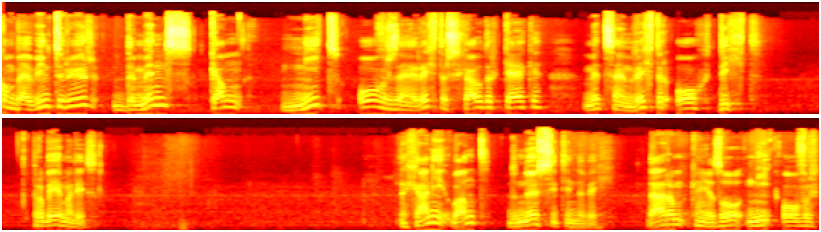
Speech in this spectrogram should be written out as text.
Welkom bij Winteruur. De mens kan niet over zijn rechterschouder kijken met zijn rechteroog dicht. Probeer maar eens. Dat gaat niet, want de neus zit in de weg. Daarom kan je zo niet over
